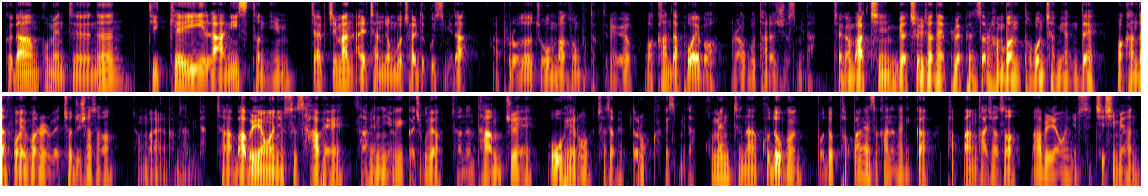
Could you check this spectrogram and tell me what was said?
그 다음 코멘트는 DK 라니스터님 짧지만 알찬 정보 잘 듣고 있습니다. 앞으로도 좋은 방송 부탁드려요. 와칸다 forever라고 달아주셨습니다. 제가 마침 며칠 전에 블랙팬서를 한번 더 본 참이었는데 와칸다 forever를 외쳐주셔서 정말 감사합니다. 자, 마블 영화 뉴스 4회, 4회는 여기까지고요. 저는 다음 주에 5회로 찾아뵙도록 하겠습니다. 코멘트나 구독은 모두 팟빵에서 가능하니까 팟빵 가셔서 마블 영화 뉴스 치시면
